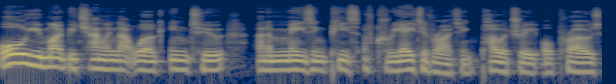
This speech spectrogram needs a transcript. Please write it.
Or you might be channeling that work into an amazing piece of creative writing, poetry or prose,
